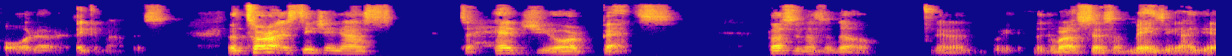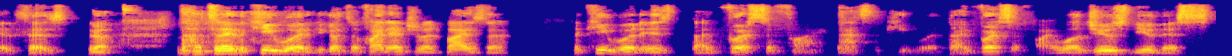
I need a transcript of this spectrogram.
corner. Think about this. The Torah is teaching us to hedge your bets. person doesn't know you know, the Gemara says amazing idea. It says, you know, now today the key word, if you go to a financial advisor, the key word is diversify. That's the key word, diversify. Well, Jews knew this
